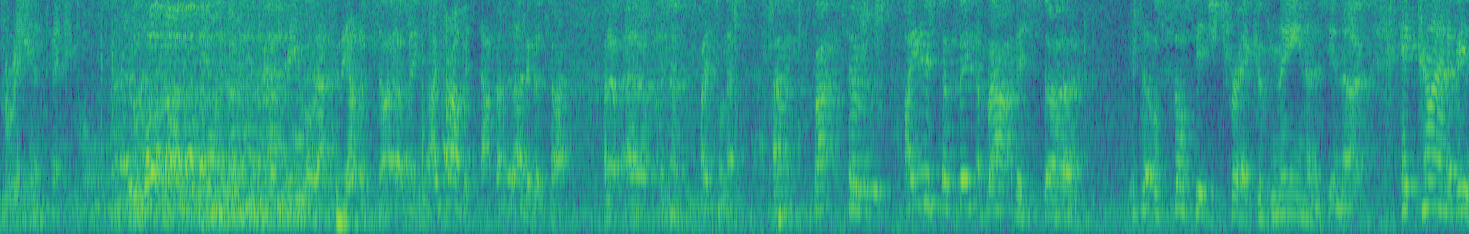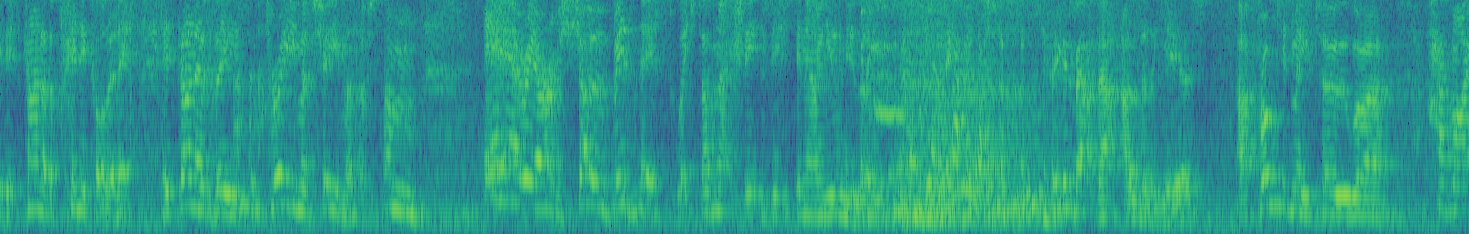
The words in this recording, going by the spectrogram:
brilliant anymore. People that to the other, other things. I promised stuff. I had a good time. I know, uh, no on that. Um, but um, I used to think about this. Uh, this little sausage trick of Nina's, you know. It kind of is, it's kind of the pinnacle, and it? It's kind of the supreme achievement of some area of show business which doesn't actually exist in our universe. thinking about that over the years uh, prompted me to uh, have my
